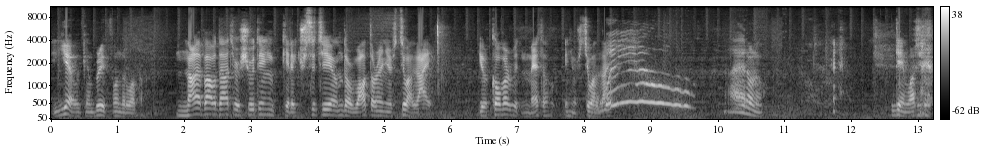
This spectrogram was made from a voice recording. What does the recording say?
Yeah, we can breathe underwater. Not about that, you're shooting electricity underwater and you're still alive. You're covered with metal and you're still alive. Well, I don't know. Game logic.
